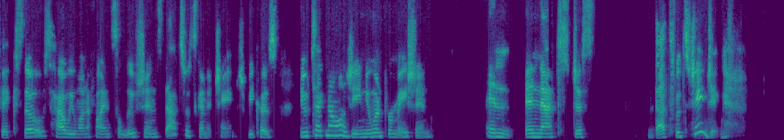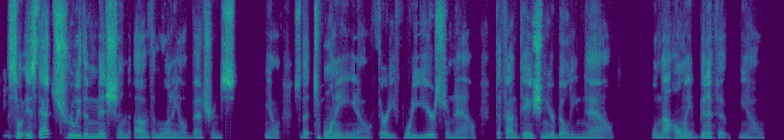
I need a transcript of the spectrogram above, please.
fix those, how we want to find solutions, that's what's going to change because new technology, new information, and and that's just that's what's changing. So is that truly the mission of the millennial veterans? You know, so that 20, you know, 30, 40 years from now, the foundation you're building now will not only benefit, you know,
